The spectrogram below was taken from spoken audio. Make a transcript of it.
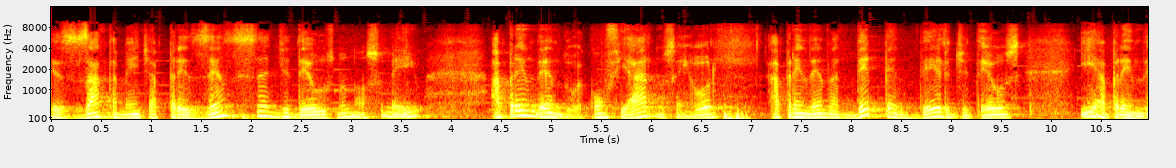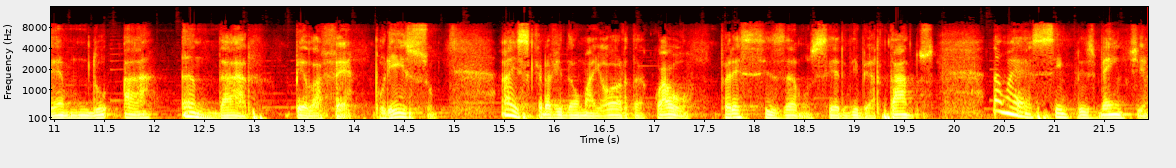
exatamente a presença de Deus no nosso meio, aprendendo a confiar no Senhor, aprendendo a depender de Deus e aprendendo a andar pela fé. Por isso, a escravidão maior da qual precisamos ser libertados não é simplesmente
